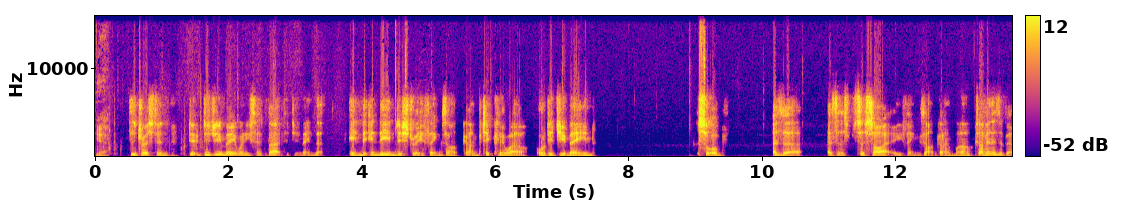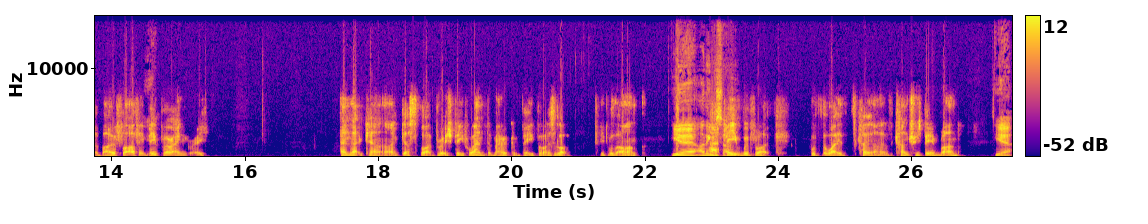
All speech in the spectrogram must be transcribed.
Yeah. It's interesting. Did, did you mean when you said that? Did you mean that in the, in the industry things aren't going particularly well, or did you mean sort of as a as a society things aren't going well. Because I think there's a bit of both. Like I think Yeah. people are angry, and that count. I guess like British people and American people. There's a lot of people that aren't Yeah, I think happy so. with like with the way the uh, country's being run. Yeah.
